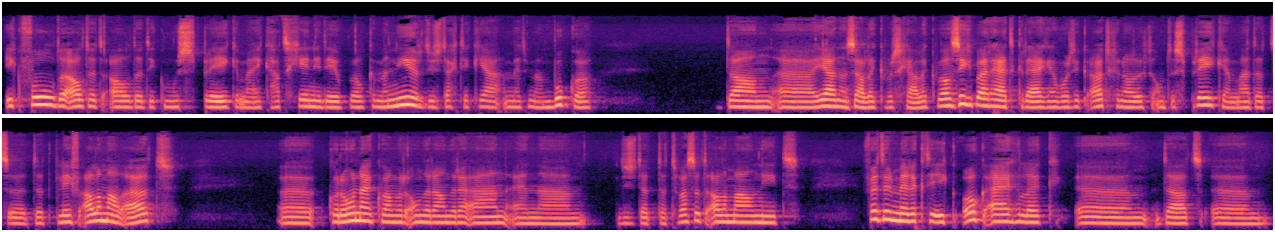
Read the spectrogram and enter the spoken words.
ik voelde altijd al dat ik moest spreken, maar ik had geen idee op welke manier. Dus dacht ik, ja, met mijn boeken, dan, uh, ja, dan zal ik waarschijnlijk wel zichtbaarheid krijgen en word ik uitgenodigd om te spreken. Maar dat, uh, dat bleef allemaal uit. Uh, corona kwam er onder andere aan en ehm, dus dat, dat was het allemaal niet. Verder merkte ik ook eigenlijk um, dat um,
